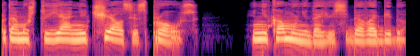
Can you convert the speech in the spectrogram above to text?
Потому что я не Челси Спроус и никому не даю себя в обиду.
